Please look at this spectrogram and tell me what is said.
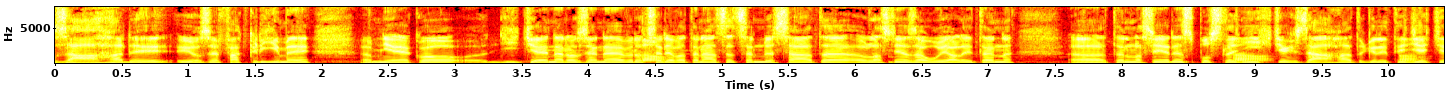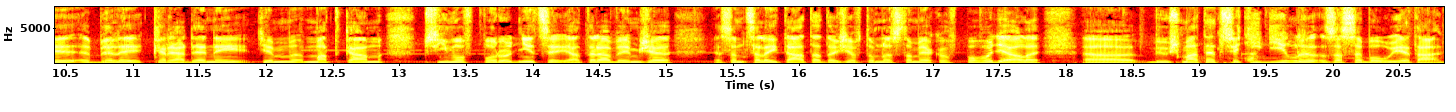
záhady Josefa Klímy. Mě jako dítě narozené v roce No. 1970 eh, vlastně zaujal i ten, uh, ten vlastně jeden z posledních No. těch záhad, kdy ty děti byly kradeny těm matkám přímo v porodnici. Já teda vím, že já jsem celý táta, takže v tomhle tom jako v pohodě, ale uh, vy už máte třetí díl za sebou, je tak?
